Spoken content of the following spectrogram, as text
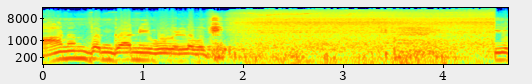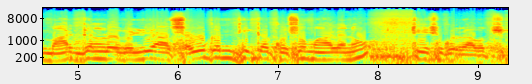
ఆనందంగా నీవు వెళ్ళవచ్చు. ఈ మార్గంలో వెళ్ళి ఆ సౌగంధిక కుసుమాలను తీసుకురావచ్చు.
